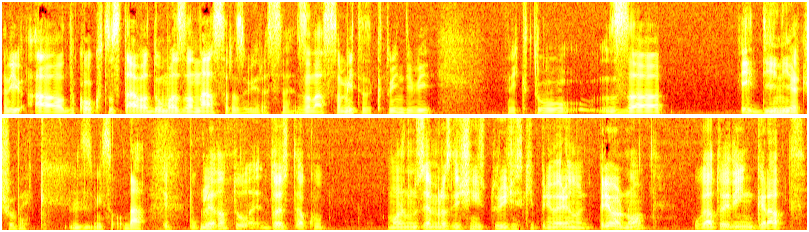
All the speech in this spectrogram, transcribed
Нали, а, доколкото става дума за нас, разбира се, за нас самите, като индивиди. Нали, като за единия човек. Mm-hmm. В смисъл, да. Е, погледнато, т.е. ако можем да вземем различни исторически примери, но примерно, когато един град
